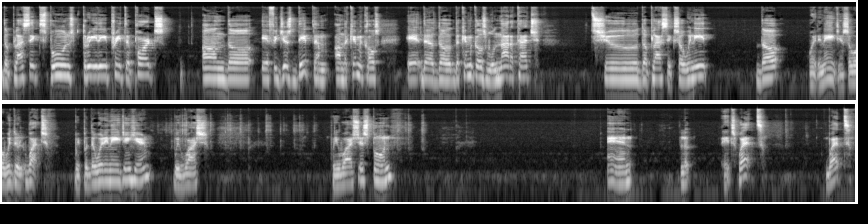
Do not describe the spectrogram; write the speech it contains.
the plastic spoons 3d printed parts on the if you just dip them on the chemicals it, the, the, the chemicals will not attach to the plastic. So we need the wetting agent. So what we do, watch. We put the wetting agent here. We wash. We wash the spoon. And look, it's wet. Wet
